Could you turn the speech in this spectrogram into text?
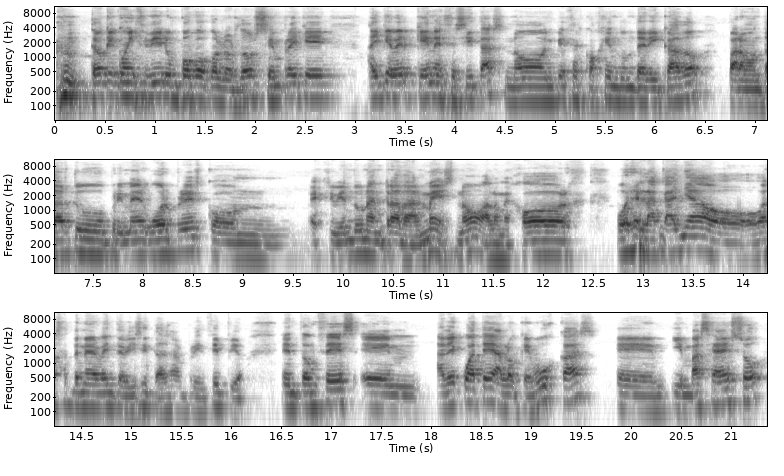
tengo que coincidir un poco con los dos. Siempre hay que, hay que ver qué necesitas. No empieces cogiendo un dedicado para montar tu primer WordPress con escribiendo una entrada al mes, ¿no? A lo mejor pones la caña o, vas a tener 20 visitas al principio. Entonces, eh, a lo que buscas em, y en base a eso,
